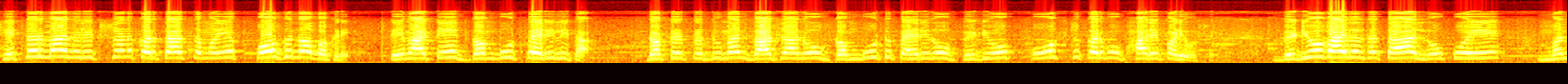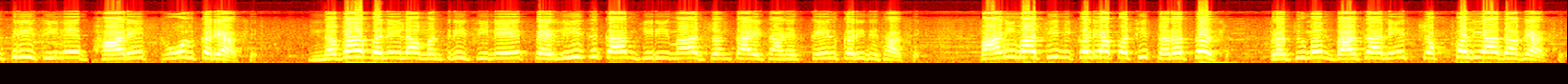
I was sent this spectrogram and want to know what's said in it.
ખેતરમાં નિરીક્ષણ કરતા સમયે પગ ન બગડે, તે માટે ગમબૂટ પહેરી લીધા. ડોક્ટર પ્રદ્યુમન વાજાનો ગમબૂટ પહેરેલો વીડિયો પોસ્ટ કરવો ભારે પડ્યો છે. વીડિયો વાયરલ થતા લોકોએ મંત્રીજીને ભારે ટ્રોલ કર્યા છે. નવા બનેલા મંત્રીજીને પહેલી જ કામગીરીમાં જનતાએ જાણે ફેલ કરી દીધા છે. પાણીમાંથી નીકળ્યા પછી તરત જ પ્રદ્યુમન વાજાને ચપ્પલ યાદ આવ્યા છે.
